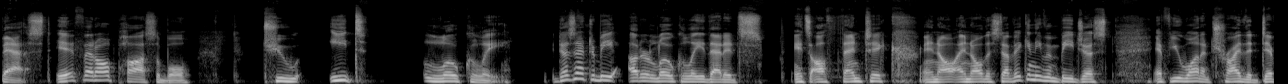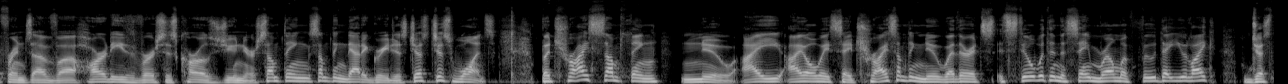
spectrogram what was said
best, if at all possible, to eat locally. It doesn't have to be utter locally that it's it's authentic and all and all this stuff. It can even be just if you want to try the difference of uh, Hardee's versus Carl's Jr. Something something that egregious, just just once, but try something new. I I always say try something new, whether it's it's still within the same realm of food that you like, just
